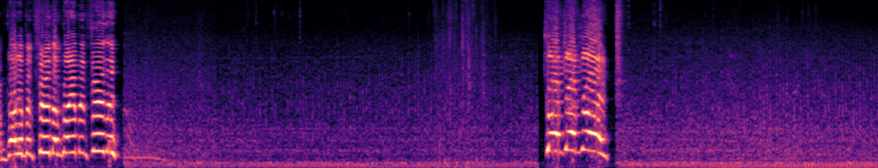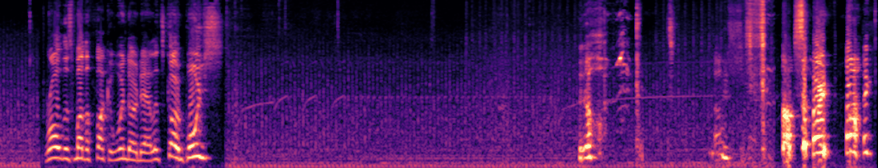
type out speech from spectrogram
I'm going a bit further. I'm going a bit further. Drive, drive, drive. Roll this motherfucking window down. Let's go, boys. Oh. I'm sorry, fuck.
